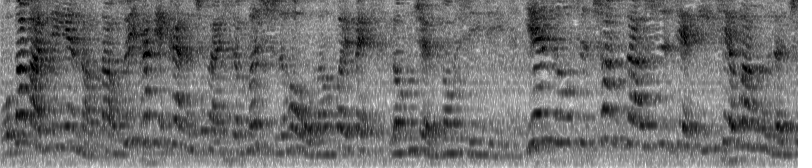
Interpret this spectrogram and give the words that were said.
我爸爸经验老道，所以他可以看得出来什么时候我们会被龙卷风袭击。耶稣是创造世界一切万物的主，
